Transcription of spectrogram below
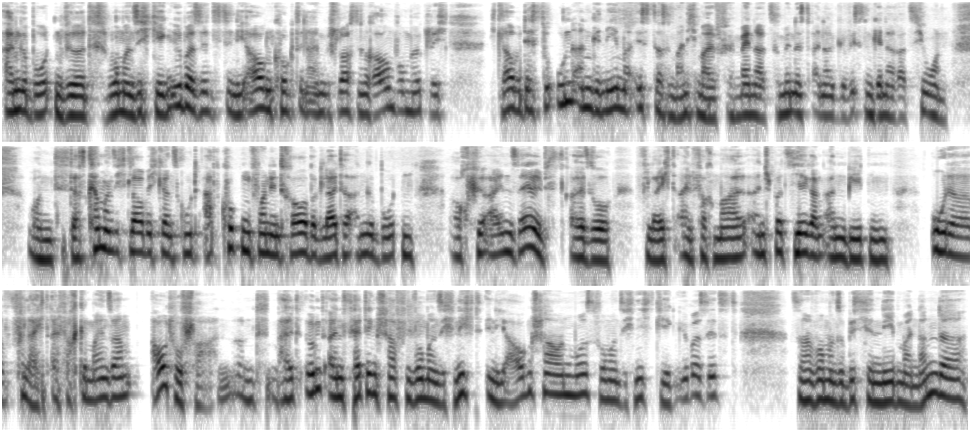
angeboten wird, wo man sich gegenüber sitzt, in die Augen guckt, in einem geschlossenen Raum womöglich. Ich glaube, desto unangenehmer ist das manchmal für Männer, zumindest einer gewissen Generation. Und das kann man sich, glaube ich, ganz gut abgucken von den Trauerbegleiterangeboten, auch für einen selbst. Also vielleicht einfach mal einen Spaziergang anbieten, oder vielleicht einfach gemeinsam Auto fahren und halt irgendein Setting schaffen, wo man sich nicht in die Augen schauen muss, wo man sich nicht gegenüber sitzt, sondern wo man so ein bisschen nebeneinander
